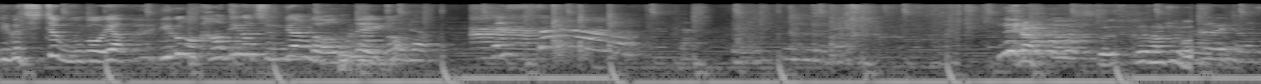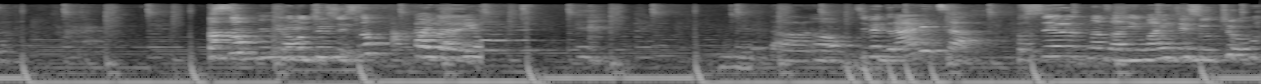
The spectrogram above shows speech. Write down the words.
이거 진짜 무거워. 야, 이거 뭐 가비가 준비한 거 어때 이거? 야, 그, 그 삼촌 뭐? 봤어? 이거 너 들 수 있어? 아까 여기 어, тебе нравится? Абсолютно занимайтесь учебой.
